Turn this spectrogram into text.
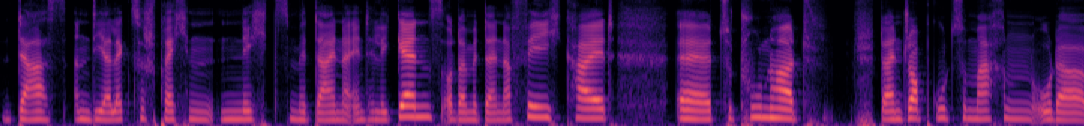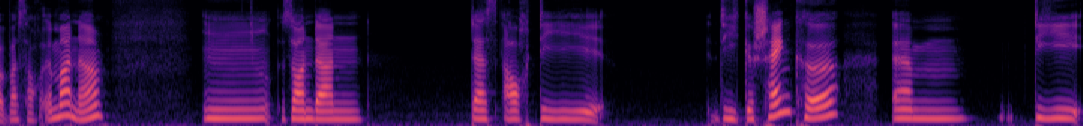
dass ein Dialekt zu sprechen nichts mit deiner Intelligenz oder mit deiner Fähigkeit äh, zu tun hat, deinen Job gut zu machen oder was auch immer, ne? Mm, sondern dass auch die, die Geschenke, ähm, die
